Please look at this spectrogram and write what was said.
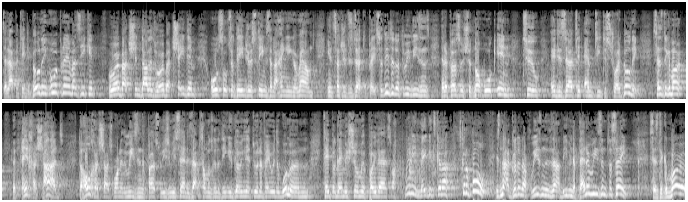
dilapidated building. We're worried about shindalas, we're worried about shadim, all sorts of dangerous things that are hanging around in such a deserted place. So these are the three reasons that a person should not walk in to a deserted, empty, destroyed building. Says the Gemara, chashad, the whole chashash, one of the reasons, the first reason we said is that someone's going to think you're going there to an affair with a woman. What do you mean? Maybe it's gonna, it's gonna fall. Isn't that a good enough reason? Is that even a better reason to say? Says the Gemara.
